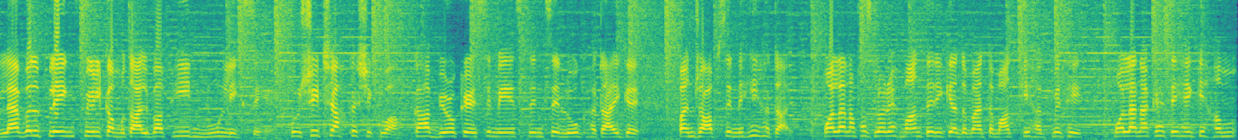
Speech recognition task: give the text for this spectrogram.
लेवल प्लेइंग फ़ील्ड का मुतालबा भी नून लीग से है। खुर्शीद शाह का शिकवा, कहा ब्यूरोक्रेसी में सिंध से लोग हटाए गए, पंजाब से नहीं हटाए। मौलाना फजल रहमान तरीके अदम के हक में थे। मौलाना कहते हैं कि हम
